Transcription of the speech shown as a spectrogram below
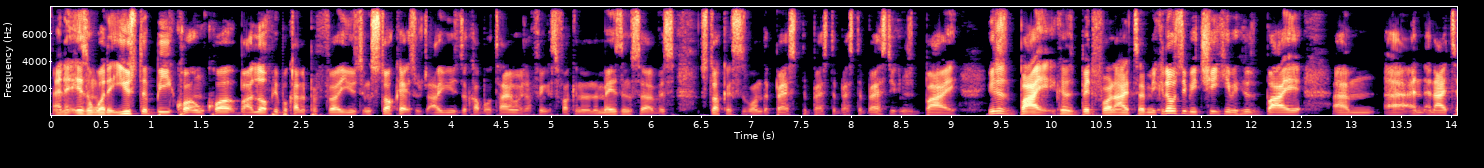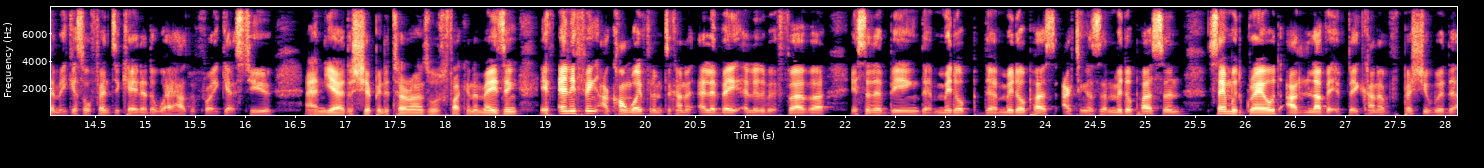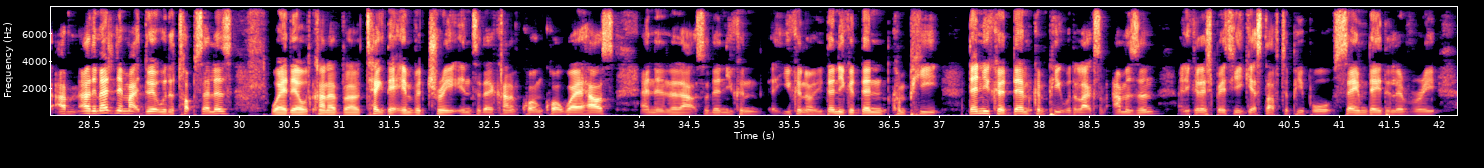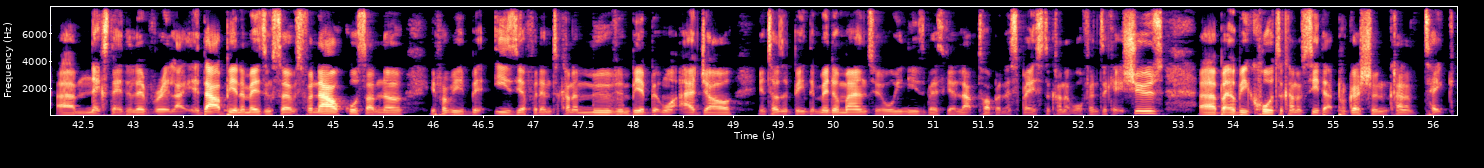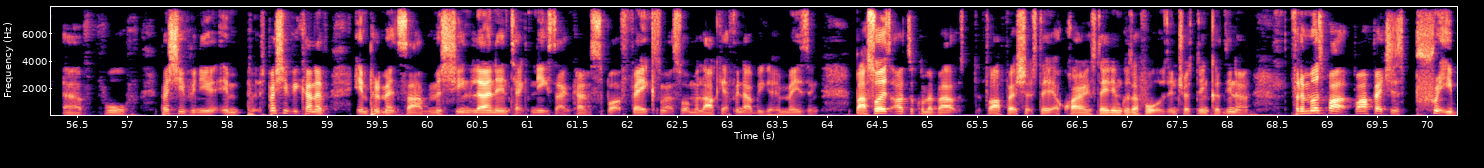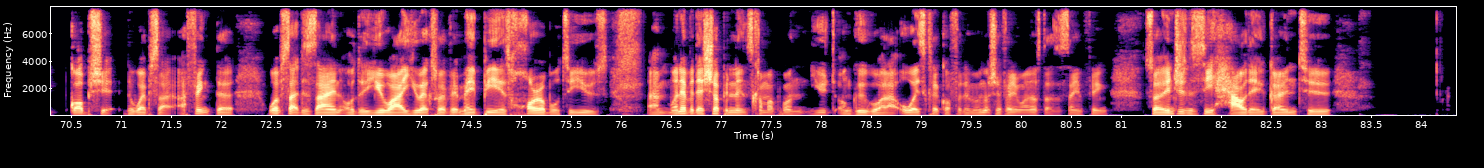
and it isn't what it used to be, quote unquote. But a lot of people kind of prefer using StockX, which I used a couple of times, which I think is fucking an amazing service. StockX is one of the best, the best, the best, the best. You can just buy, you just buy it. You can just bid for an item. You can also be cheeky, you can just buy it um, uh, an, an item. It gets authenticated at the warehouse before it gets to you. And yeah, the shipping, the turnaround was fucking amazing. If anything, I can't wait for them to kind of elevate a little bit further instead of being the middle, the middle person, acting as a middle person. Same with Grailed. I'd love it if they kind of, especially with the, I'd imagine they might do it with the top sellers where they would kind of uh, take their inventory into their kind of quote unquote warehouse and then it out. So then you can, you can, then you could then compete, then you could then compete with the likes of Amazon and you could basically get stuff to people same day delivery um, next day delivery. Like that would be an amazing service. For now, of course, I know it's probably a bit easier for them to kind of move and be a bit more agile in terms of being the middleman. So all you need is basically a laptop and a space to kind of authenticate shoes. Uh, but it'll be cool to kind of see that progression kind of take uh, forth, especially if you imp- especially if you kind of implement some machine learning techniques that can kind of spot fakes and that sort of malarkey. I think that would be amazing. But I saw this article about Farfetch State acquiring Stadium because I thought it was interesting because you know for the most part Farfetch is pretty gobshit. The website, I think the website design or the UI UX whatever it may be is horrible to use. Um, whenever their shopping links come up on you on Google, I always click off of them. I'm not sure if anyone else does the same thing. So interesting to see how they're going to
